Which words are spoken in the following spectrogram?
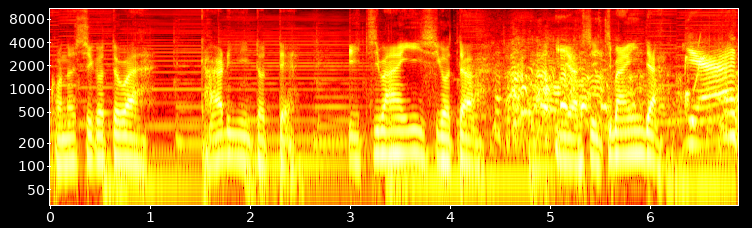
この仕事はカーリにとって一番いい仕事。よし一番いいんだ。いや違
